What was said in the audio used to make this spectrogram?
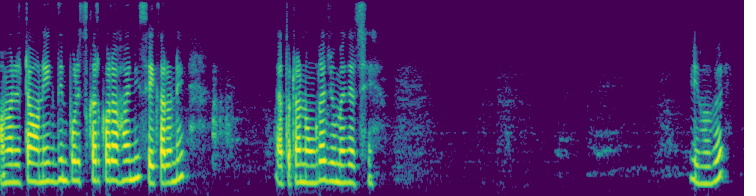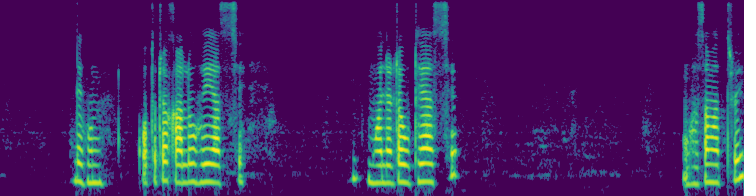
আমার এটা অনেক দিন পরিষ্কার করা হয়নি, সেই কারণে এতটা নোংরা জমে গেছে। এভাবে দেখুন কতটা কালো হয়ে আসছে। ময়লাটা উঠে আসছে। ঘষা মাত্রই।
